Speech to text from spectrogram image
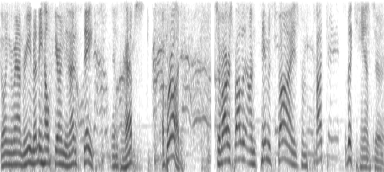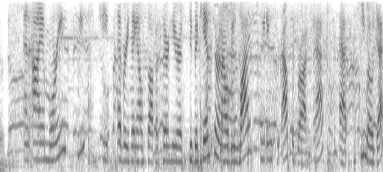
going around reinventing healthcare in the United States and perhaps abroad. Survivor Spotlight on Tim Spies from Cut to the Cancer. And I am Maureen Sweet, Chief Everything Else Officer here at Stupid Cancer, and I will be live tweeting throughout the broadcast at ChemoDeck.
